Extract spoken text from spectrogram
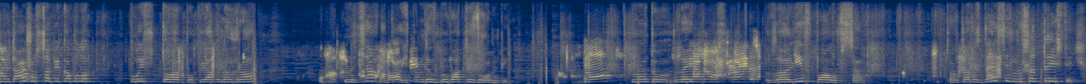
Пам'ятаєш, що яка була колись популярна гра? Не ця, а то і там, де вбивати зомбі. Ну, Ну, то в неї зараз взагалі впало все. Там зараз 10 лише тисяч.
